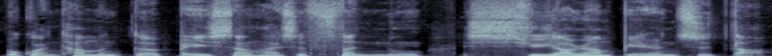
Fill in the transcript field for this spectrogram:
不管他们的悲伤还是愤怒，需要让别人知道。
